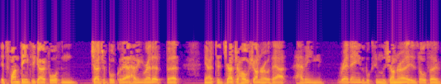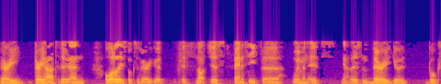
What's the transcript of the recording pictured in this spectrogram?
it's one thing to go forth and judge a book without having read it, but you know, to judge a whole genre without having read any of the books in the genre is also very, very hard to do. And a lot of these books are very good. It's not just fantasy for women. It's, you know, there's some very good books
